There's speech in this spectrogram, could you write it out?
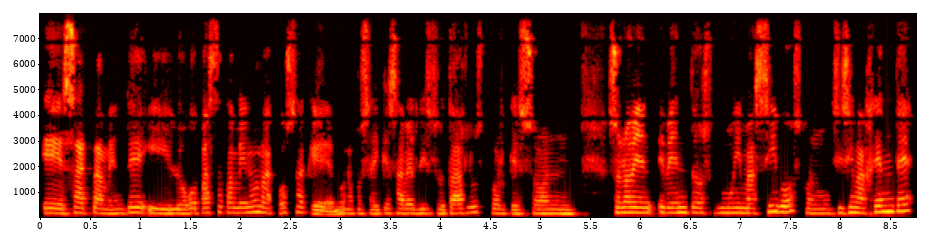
Exactamente, y luego pasa también una cosa que, bueno, pues hay que saber disfrutarlos porque son, son eventos muy masivos, con muchísima gente,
